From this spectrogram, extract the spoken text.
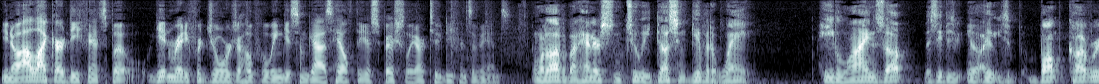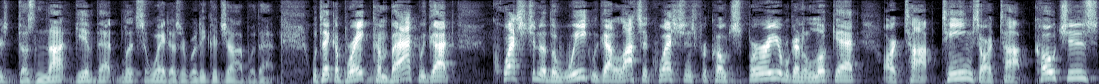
you know, I like our defense, but getting ready for Georgia, hopefully we can get some guys healthy, especially our two defensive ends. And what I love about Henderson too, he doesn't give it away. He lines up as if you know he's bump coverage, does not give that blitz away. Does a really good job with that. We'll take a break, come back. We got question of the week. We got lots of questions for Coach Spurrier. We're going to look at our top teams, our top coaches,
